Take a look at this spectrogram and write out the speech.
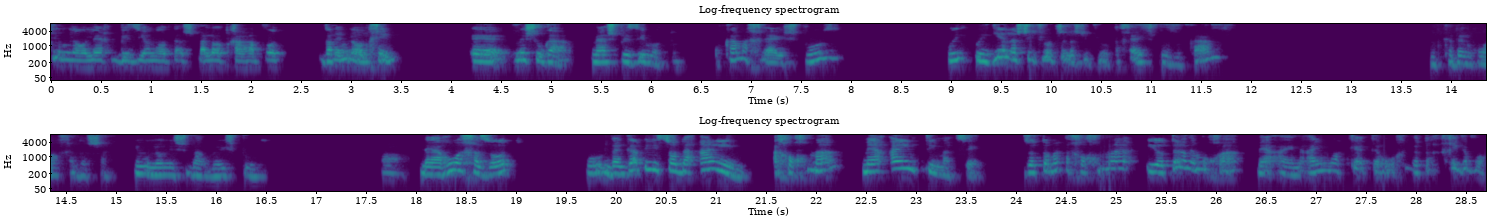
כלום לא הולך, ביזיונות, השפלות, חרפות, דברים לא הולכים, אה, משוגע, מאשפזים אותו. הוא קם אחרי האשפוז, הוא, הוא הגיע לשפלות של השפלות, אחרי האשפוז הוא קם, הוא מקבל רוח חדשה, אם הוא לא נשבר באשפוז. מהרוח הזאת, הוא נגע ביסוד העין, החוכמה מהעין תימצא. זאת אומרת, החוכמה היא יותר נמוכה מהעין, העין הוא הכתר, הוא יותר הכי גבוה.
